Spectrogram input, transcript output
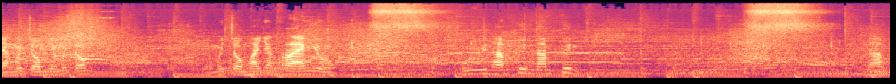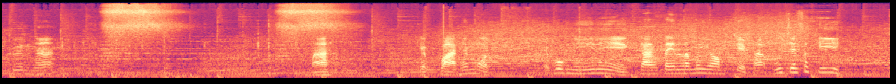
ยังไม่จมยังไม่จม ยังไม่จมฮะยังแรงอยู่อุ้ยน้ำขึ้นน้ำขึ้น น้ำขึ้นฮะมาเก็บกวาดให้หมด ไอ้พวกนี้นี่กลางเต็นท์แล้วไม่ยอมเก็บฮะอุ้ยเจสกีไป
